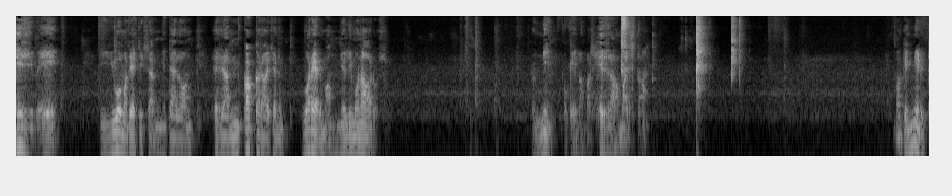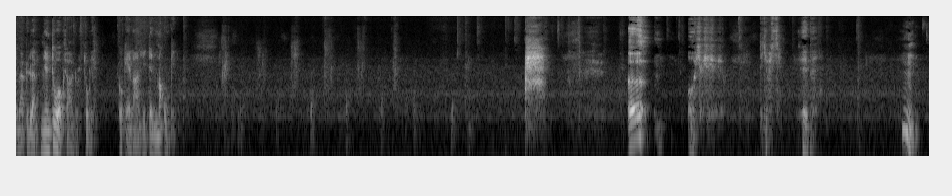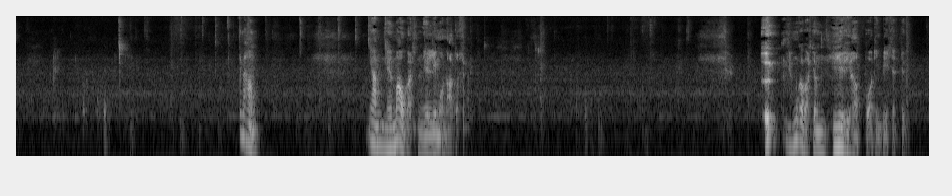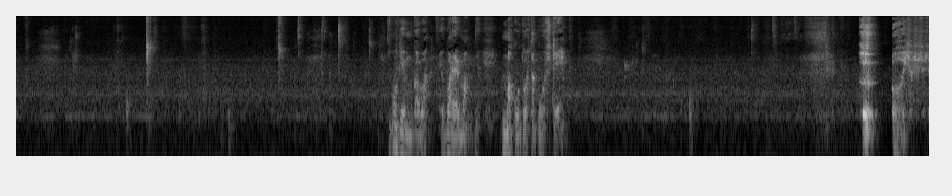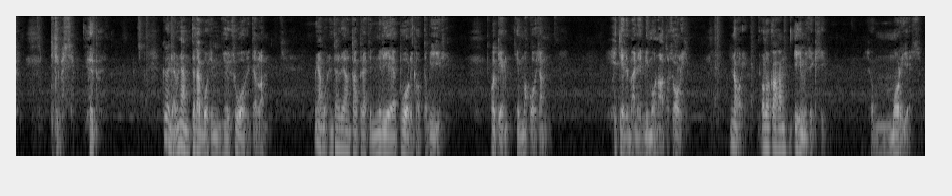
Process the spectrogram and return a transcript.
Herve! Juomatehtissä täällä on herra Kakkaraisen varelma limonados. No niin, kokeillaanpas herraa maistaa. Oikein miellyttävä kyllä tuoksahdus tuli. Kokeillaan sitten makukin. Oi, oi, oi, oi. se höpö. Hmm. Tämä on ihan maukas limonaatos. Mukavasti on hiirihappuakin pistetty. Oikein mukava ja paremma maku tuosta puskee. Oi, oi, oi, tekemässä se höpö. Kyllä minä tätä voisin suositella. Minä voisin tälle antaa peräti neljä ja puoli kautta viisi. Oikein himmakoisa hetelmäinen limonaatos oli. Noin, olkaahan ihmisiksi. Se on morjes.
